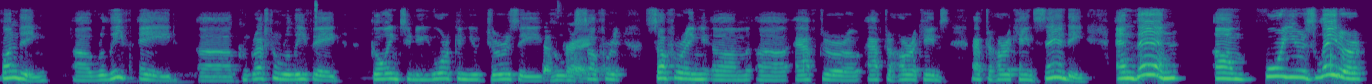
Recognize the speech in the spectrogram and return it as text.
funding uh, relief aid uh, congressional relief aid going to New York and New Jersey That's who were suffering suffering um, after after hurricanes after Hurricane Sandy and then um, four years later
